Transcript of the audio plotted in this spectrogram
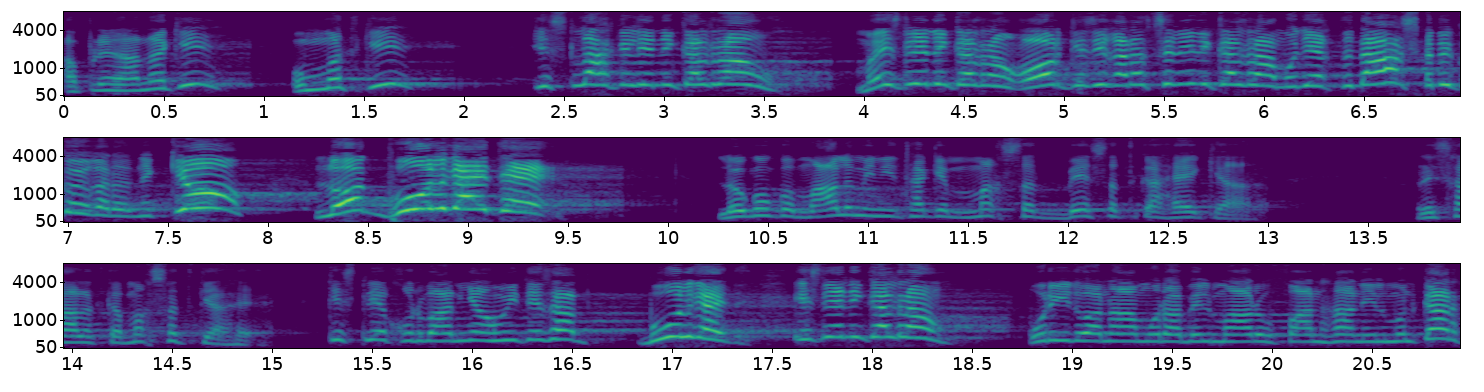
अपने नाना की उम्मत की इसलाह के लिए निकल रहा हूँ। मैं इसलिए निकल रहा हूँ, और किसी गरज से नहीं निकल रहा। मुझे इकतदार से भी कोई गरज नहीं। क्यों? लोग भूल गए थे। लोगों को मालूम ही नहीं था कि मकसद बेसत का है क्या। रिसालत का मकसद क्या है? किस लिए कुर्बानियाँ हुई थी सब? भूल गए थे। इसलिए निकल रहा हूँ। पूरी दुआ नामुरा बिल मारूफ अनिल मुनकर।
